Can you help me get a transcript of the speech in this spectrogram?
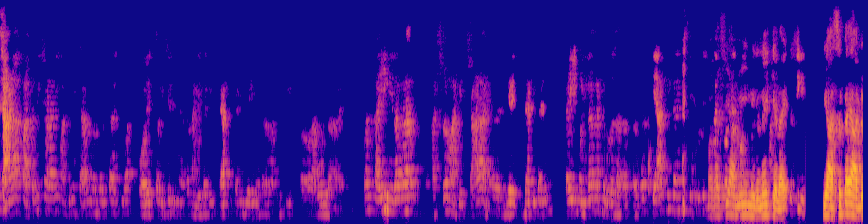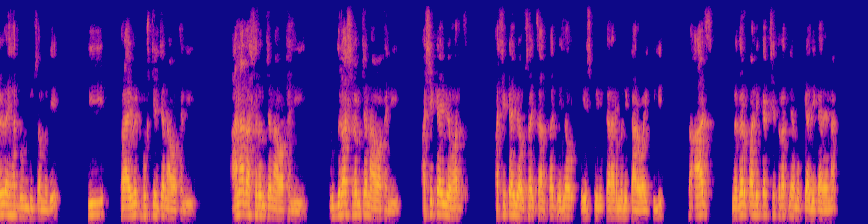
शाळा प्राथमिक शाळा आणि माध्यमिक शाळांबद्दलचा किंवा कॉलेजचा विषय तुम्ही आता सांगितलं की त्या ठिकाणी जे यंत्रणा कृती अं, राबवली जाणार आहे. पण काही निराधार आश्रम आहेत शाळा आहेत अं, जे ज्या ठिकाणी काही महिलांना ठेवलं जात असतं तर त्या ठिकाणी security मगाशी आम्ही निर्णय केलाय की असं काय आढळलं ह्या दोन दिवसामध्ये की प्रायव्हेट हॉस्टेलच्या नावाखाली अनाथ आश्रमच्या नावाखाली वृद्धाश्रमच्या नावाखाली असे काही व्यवहार असे काही व्यवसाय चालतात ज्याच्यावर एसपीने कराडमध्ये कारवाई केली. तर आज नगरपालिका क्षेत्रातल्या मुख्य अधिकाऱ्यांना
